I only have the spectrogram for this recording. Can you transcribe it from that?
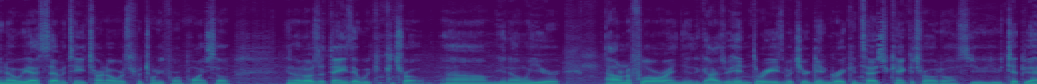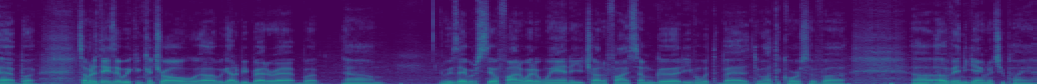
you know, we had 17 turnovers for 24 points. So, you know, those are things that we can control. Um, you know, when you're out on the floor and you know, the guys are hitting threes, but you're getting great contests, you can't control those. You you tip your hat. But some of the things that we can control, uh, we got to be better at. But um, we was able to still find a way to win, and you try to find some good, even with the bad, throughout the course of uh, uh, of any game that you're playing.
